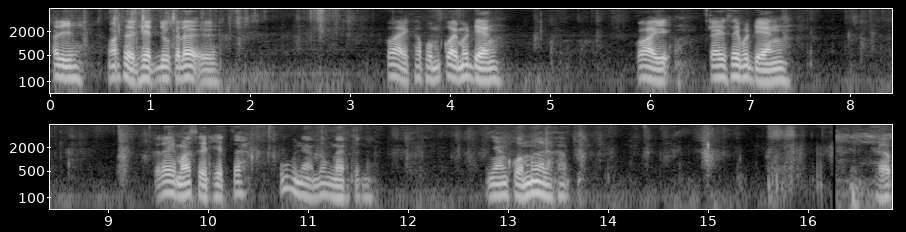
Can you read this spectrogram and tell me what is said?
พอดีว่าเสิร์ฟเห็ดอยู่ก็เลยเออก้อยครับผมก้อยมดแดงก้อยไก่ใส่มดแดง ก็ได้มาเสิร์ฟเห็ดซะอู้น้ำลงเลยตอนนี้ยังขวบเมื่อแล้วครับ ครับ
